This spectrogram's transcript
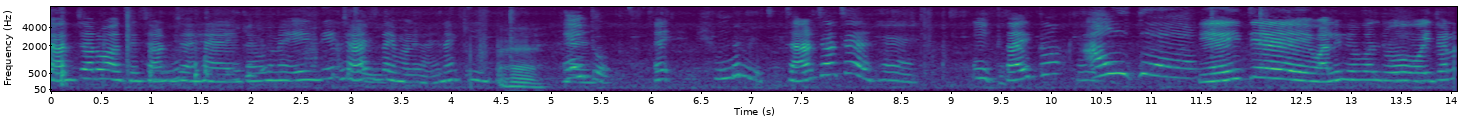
চার্জারও আছে চার্জার হ্যাঁ এটা মানে এই দিয়ে চার্জ দেয় মনে হয় নাকি? হ্যাঁ। এই তো। এই সুন্দর চার্জ আছে? হ্যাঁ। তাই তো? এই যে অলিভিয়া বলছে ওই জন্য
